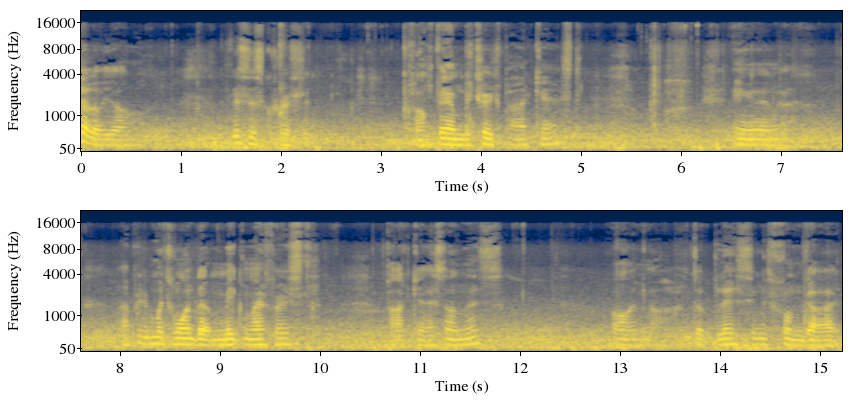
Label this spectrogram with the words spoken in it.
Hello, y'all. This is Christian from Family Church Podcast, and I pretty much wanted to make my first podcast on this, on uh, the blessings from God,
